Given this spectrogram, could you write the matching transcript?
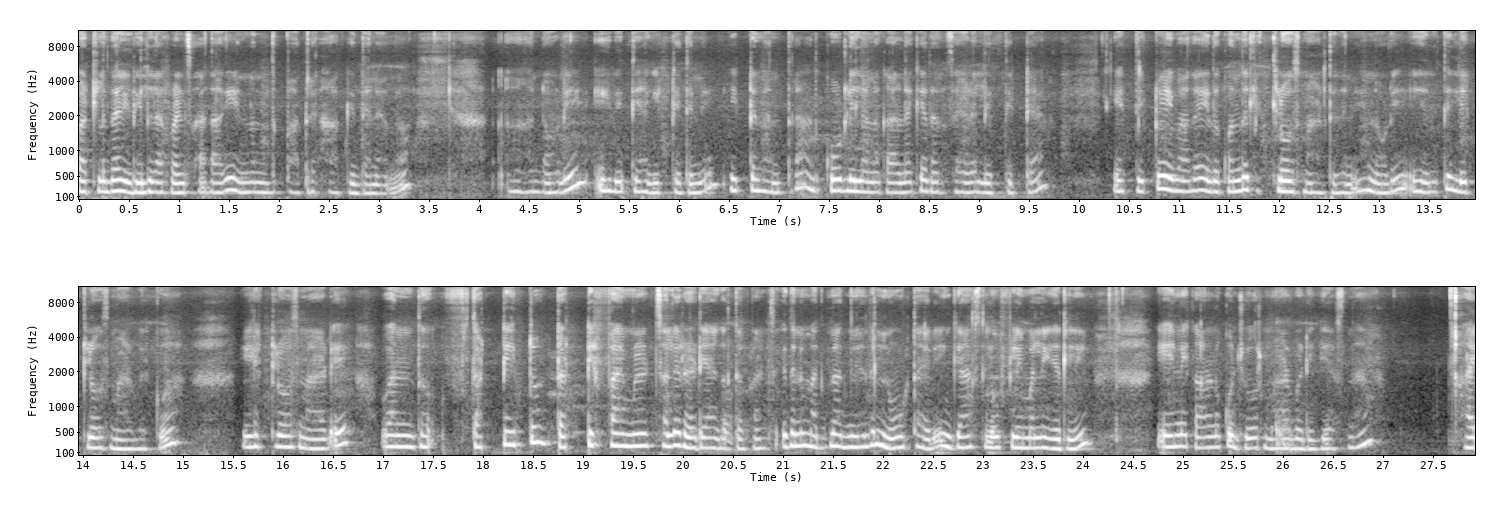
ಬಟ್ಲದಲ್ಲಿ ಹಿಡಿಲಿಲ್ಲ ಫ್ರೆಂಡ್ಸ್ ಹಾಗಾಗಿ ಇನ್ನೊಂದು ಪಾತ್ರೆ ಹಾಕಿದ್ದೆ ನಾನು. ನೋಡಿ, ಈ ರೀತಿಯಾಗಿ ಇಟ್ಟಿದ್ದೀನಿ. ಇಟ್ಟ ನಂತರ ಅದು ಕೂಡಲಿಲ್ಲ ಅನ್ನೋ ಕಾರಣಕ್ಕೆ ಅದನ್ನು ಸೈಡಲ್ಲಿ ಎತ್ತಿಟ್ಟೆ. ಎತ್ತಿಟ್ಟು ಇವಾಗ ಇದಕ್ಕೊಂದು ಲಿಡ್ ಕ್ಲೋಸ್ ಮಾಡ್ತಿದ್ದೀನಿ. ನೋಡಿ, ಈ ರೀತಿ ಲಿಡ್ ಕ್ಲೋಸ್ ಮಾಡಬೇಕು. ಲಿಡ್ ಕ್ಲೋಸ್ ಮಾಡಿ ಒಂದು ತರ್ಟಿ ಟು ತರ್ಟಿ ಫೈವ್ ಮಿನಿಟ್ಸಲ್ಲಿ ರೆಡಿ ಆಗುತ್ತೆ ಫ್ರೆಂಡ್ಸ್ ಇದನ್ನು ಮಧ್ಯ ಮಧ್ಯದಲ್ಲಿ ನೋಡ್ತಾ ಇರಿ. ಗ್ಯಾಸ್ ಲೋ ಫ್ಲೇಮಲ್ಲಿ ಇರಲಿ. ಏನೇ ಕಾರಣಕ್ಕೂ ಜೋರು ಮಾಡಬೇಡಿ ಗ್ಯಾಸ್ನ. ಹೈ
